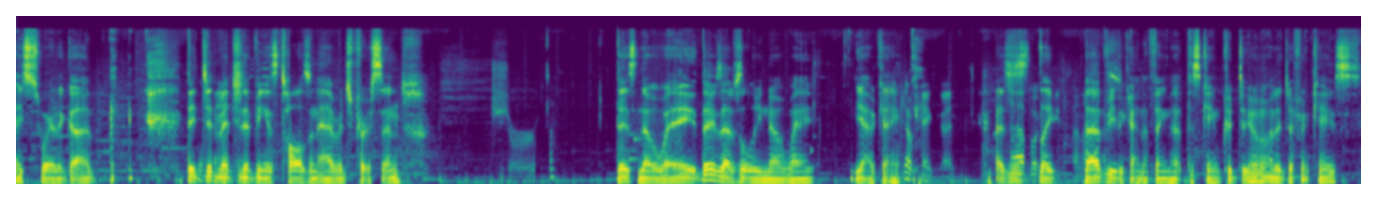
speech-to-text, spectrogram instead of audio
I swear to God. they did mention it being as tall as an average person. Sure. There's no way. There's absolutely no way. Yeah, okay. Okay, good. I was just like, these then, I that would be the kind of thing that this game could do on a different case.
